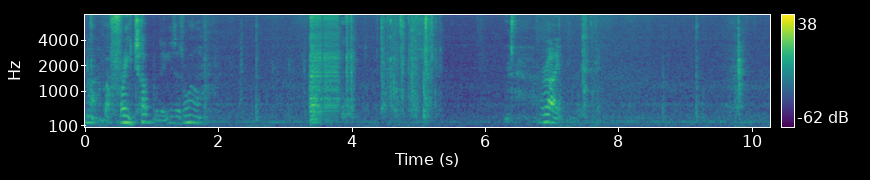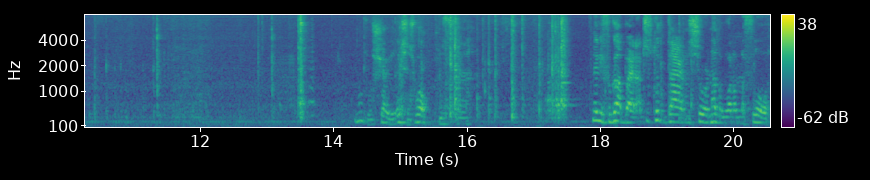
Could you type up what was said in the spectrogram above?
Right, I've got a free tub with these as well. Right. Might as well show you this as well. Uh, Nearly forgot about it. I just looked down and saw another one on the floor.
